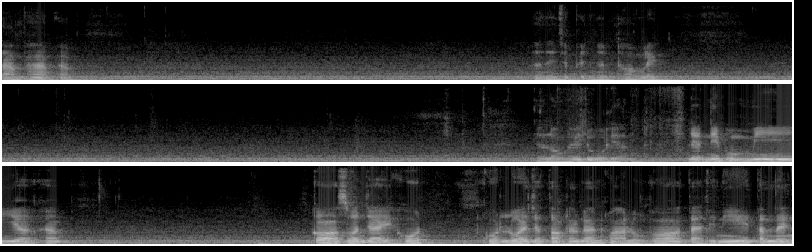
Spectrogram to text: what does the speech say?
ตามภาพครับ อันนี้จะเป็นเงินทองเล็ก เดี๋ยวลองให้ดูเหรียญ เหรียญนี้ผมมีเยอะครับ ก็ส่วนใหญ่โค้ดโค้ดรวยจะตอกทางด้านขวาหลวงพ่อ แต่ทีนี้ตำแหน่ง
